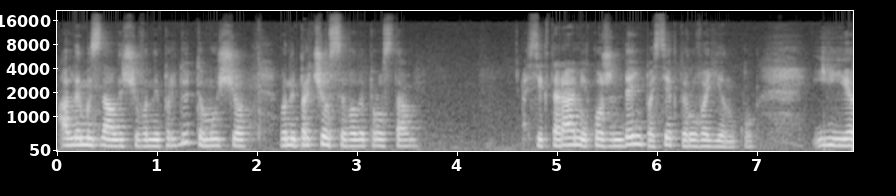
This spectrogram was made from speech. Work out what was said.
але ми знали, що вони прийдуть, тому що вони причосували просто секторами кожен день по сектору воєнку. І,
